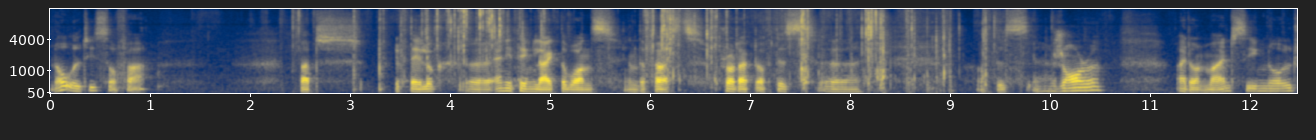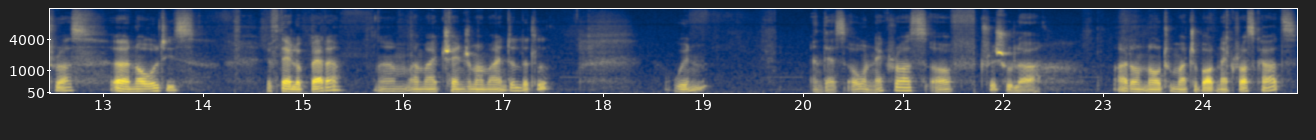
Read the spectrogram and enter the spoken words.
No ultis so far, but if they look uh, anything like the ones in the first product of this uh, of this uh, genre, I don't mind seeing no ultras, uh, no ultis. If they look better, um, I might change my mind a little. Win. And there's oh Nekroz of Trishula. I don't know too much about Nekroz cards.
